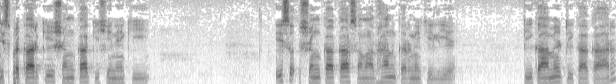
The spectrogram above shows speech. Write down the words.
इस प्रकार की शंका किसी ने की। इस शंका का समाधान करने के लिए टीका में टीकाकार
